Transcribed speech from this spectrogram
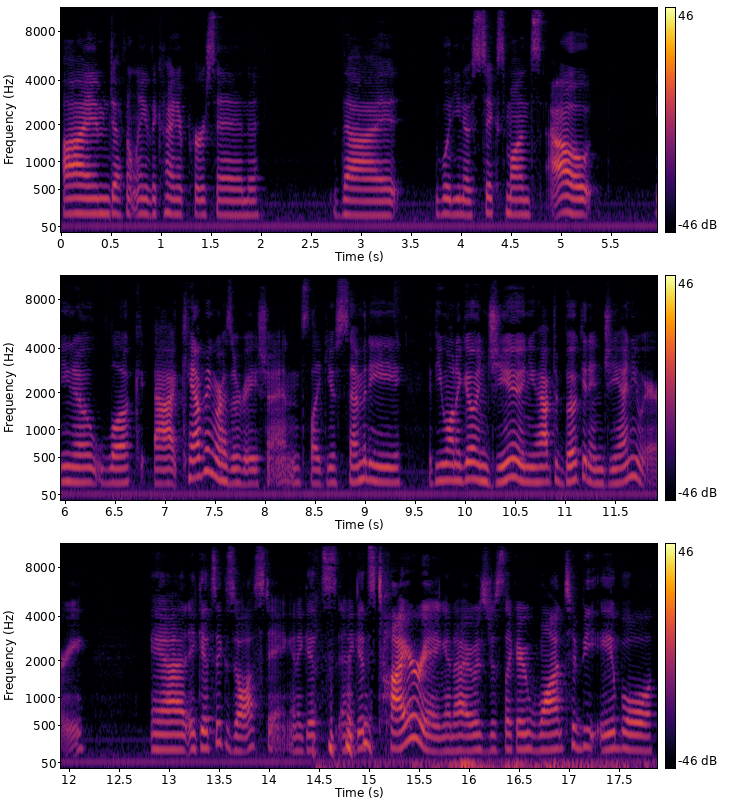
I'm definitely the kind of person that would you know six months out you know look at camping reservations. Like yosemite if you want to go in june you have to book it in january. And it gets exhausting and it gets and it gets tiring. And i was just like i want to be able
